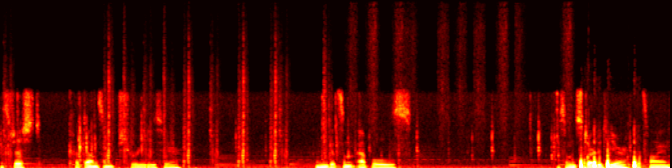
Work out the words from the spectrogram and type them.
let's just cut down some trees here and get some apples. Someone started here, that's fine.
